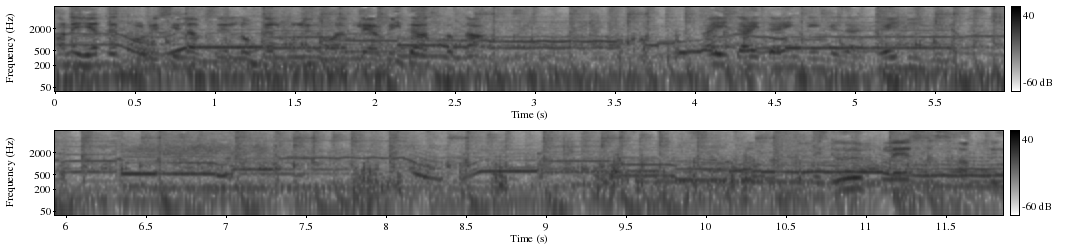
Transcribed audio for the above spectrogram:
মানে ইয়াতে ধৰিছিল আছিল লোকেল বুলি নহয় বুলি আমি এতিয়া কথা এই যাই যাই কেনেকে যায় এই দি দি এইটো প্লেচ চাবচোন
